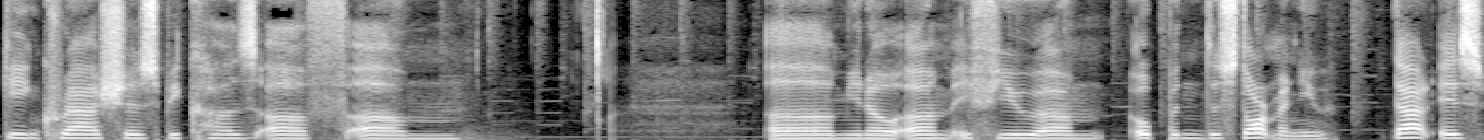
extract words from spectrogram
getting crashes because of um um you know um if you um open the start menu. That is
